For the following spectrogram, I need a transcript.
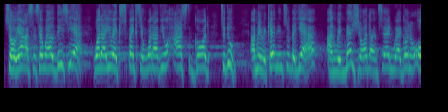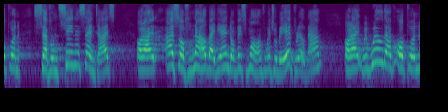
So he asked and said, Well, this year, what are you expecting? What have you asked God to do? I mean, we came into the year and we measured and said we're going to open 17 centers. All right, as of now, by the end of this month, which will be April now, all right, we will have opened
